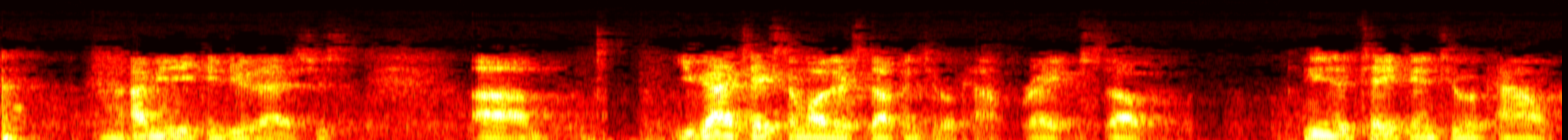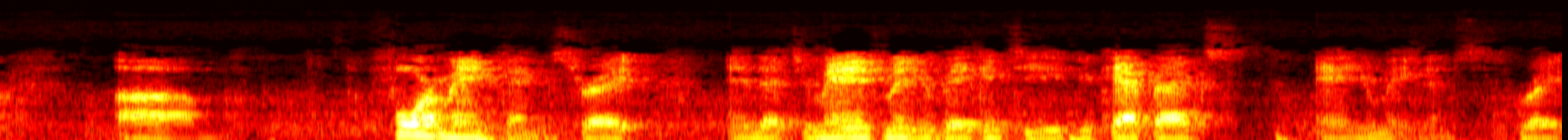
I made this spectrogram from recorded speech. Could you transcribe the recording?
I mean, you can do that. It's just um, you got to take some other stuff into account, right? So you need to take into account um, four main things, right? And that's your management, your vacancy, your capex, and your maintenance, right?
